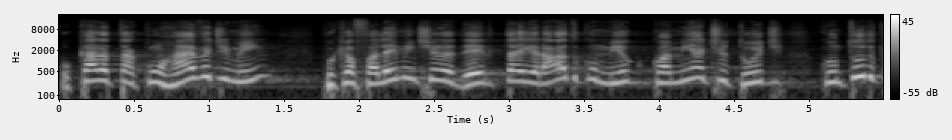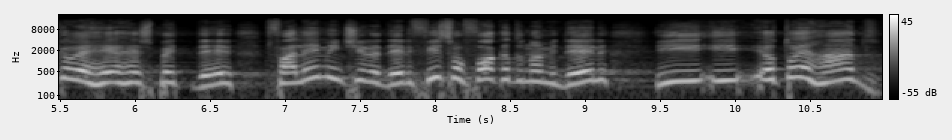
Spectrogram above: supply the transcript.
o cara está com raiva de mim, porque eu falei mentira dele, está irado comigo, com a minha atitude, com tudo que eu errei a respeito dele, falei mentira dele, fiz fofoca do nome dele e, e eu estou errado.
